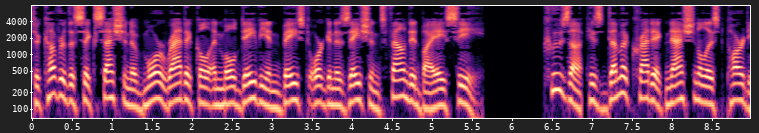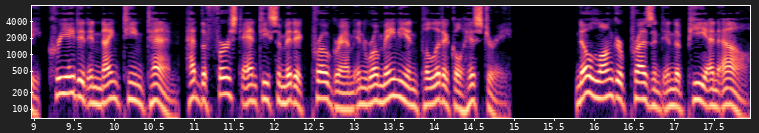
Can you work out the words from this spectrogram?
to cover the succession of more radical and Moldavian-based organizations founded by A.C. Cuza his Democratic Nationalist Party, created in 1910, had the first anti-Semitic program in Romanian political history. No longer present in the PNL.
